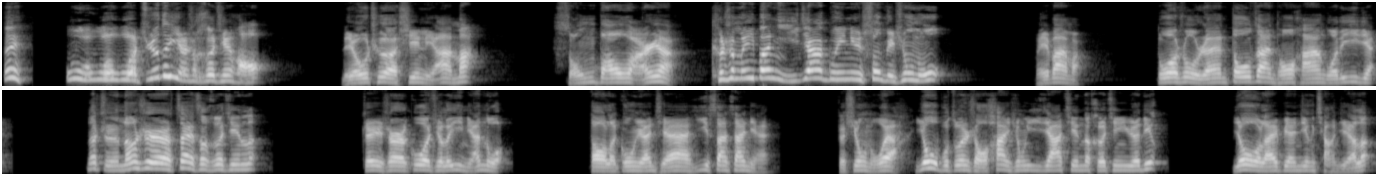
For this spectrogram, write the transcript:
哎，我我我觉得也是和亲好。刘彻心里暗骂：怂包玩意儿，可是没把你家闺女送给匈奴。没办法，多数人都赞同韩国的意见，那只能是再次和亲了。这事儿过去了一年多，到了公元前一三三年。这匈奴呀，又不遵守汉匈一家亲的和亲约定，又来边境抢劫了。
